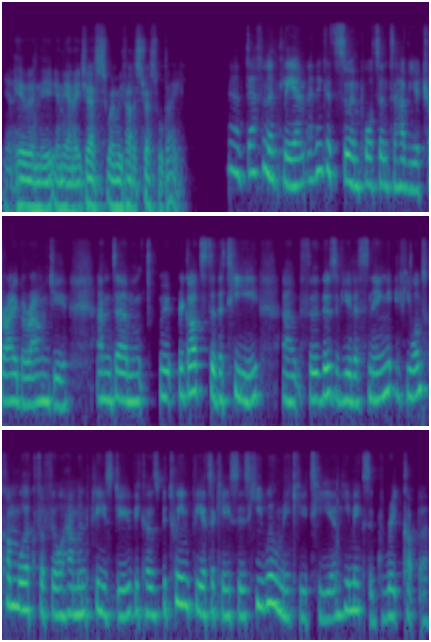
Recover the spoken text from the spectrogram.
you know, here in the in the nhs when we've had a stressful day yeah, definitely. I think it's so important to have your tribe around you. And um, with regards to the tea, um, for those of you listening, if you want to come work for Phil Hammond, please do, because between theatre cases, he will make you tea and he makes a great cuppa.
